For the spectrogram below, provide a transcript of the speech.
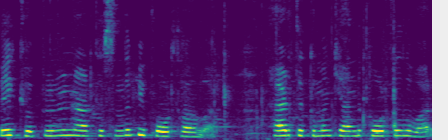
ve köprünün arkasında bir portal var. Her takımın kendi portalı var.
